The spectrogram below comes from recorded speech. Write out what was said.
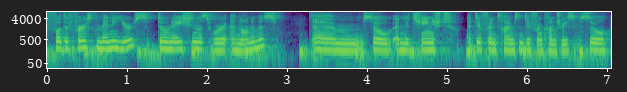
for the first many years, donations were anonymous. Um, so and it changed at different times in different countries. So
